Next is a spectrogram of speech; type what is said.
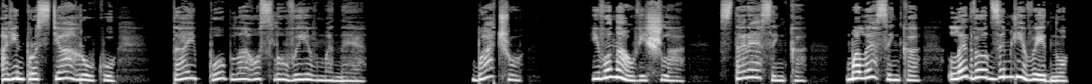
а він простяг руку та й поблагословив мене. Бачу, і вона увійшла старесенька, малесенька, ледве от землі видно,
